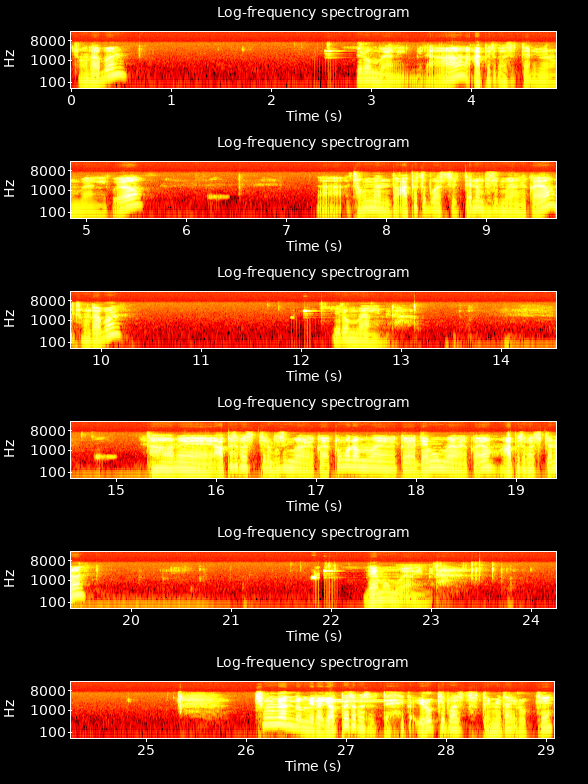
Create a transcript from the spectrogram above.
정답은 이런 모양입니다. 앞에서 봤을 때는 이런 모양이고요. 자, 정면도 앞에서 보았을 때는 무슨 모양일까요? 정답은 이런 모양입니다. 다음에 앞에서 봤을 때는 무슨 모양일까요? 동그란 모양일까요? 네모 모양일까요? 앞에서 봤을 때는 네모 모양입니다. 측면도입니다. 옆에서 봤을 때, 그러니까 이렇게 봤을 때입니다. 이렇게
